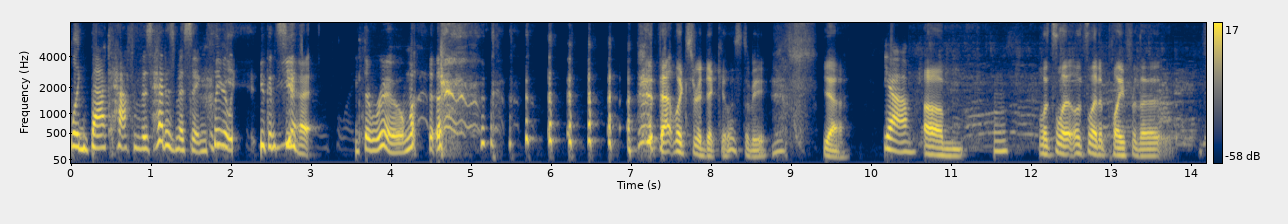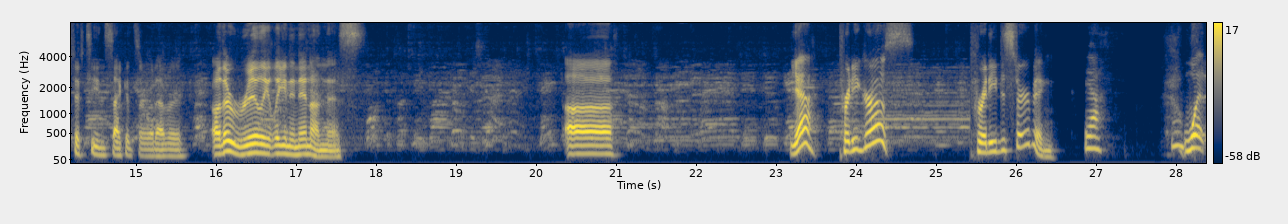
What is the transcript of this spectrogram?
like back half of his head is missing. Clearly, you can see yeah. like, the room. that looks ridiculous to me. Yeah. Yeah. um let's let let's let it play for the 15 seconds or whatever oh they're really leaning in on this. Uh yeah pretty gross. Pretty disturbing. Yeah. what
